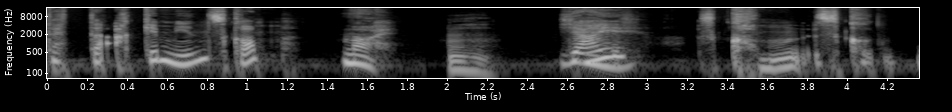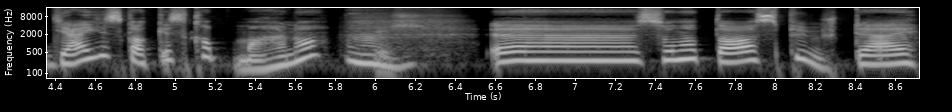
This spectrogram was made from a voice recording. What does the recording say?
Dette er ikke min skam. Nei. Mhm. Jeg, kan, skal, jeg skal ikke skamme meg her nå. Mm. Eh, sånn at da spurte jeg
